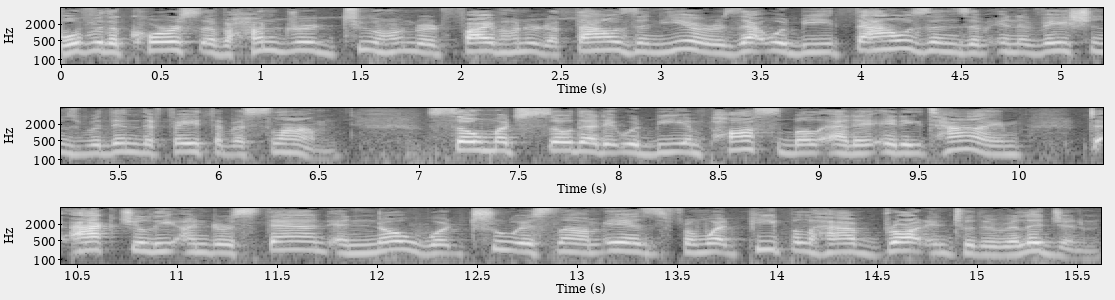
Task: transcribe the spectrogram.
over the course of 100, 200, 500, 1,000 years, that would be thousands of innovations within the faith of Islam. So much so that it would be impossible at a, time to actually understand and know what true Islam is from what people have brought into the religion.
